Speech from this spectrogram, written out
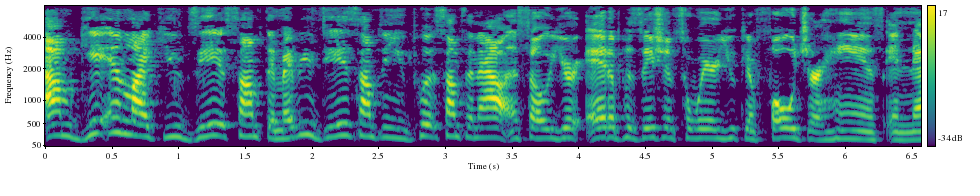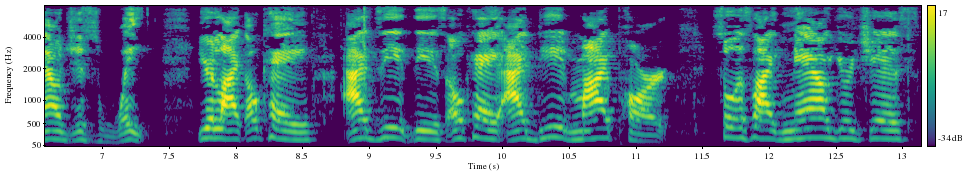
I'm getting like you did something. Maybe you did something, you put something out, and so you're at a position to where you can fold your hands and now just wait. You're like, okay, I did this. Okay, I did my part. So it's like now you're just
